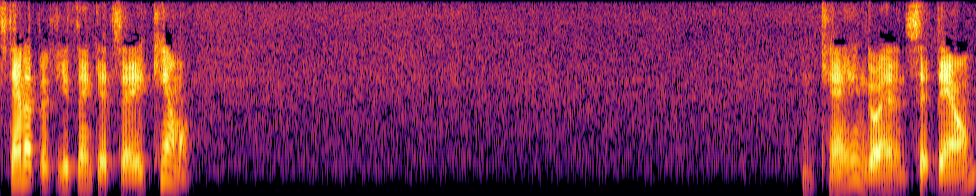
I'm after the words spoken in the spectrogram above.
Stand up if you think it's a camel. Okay, and go ahead and sit down.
